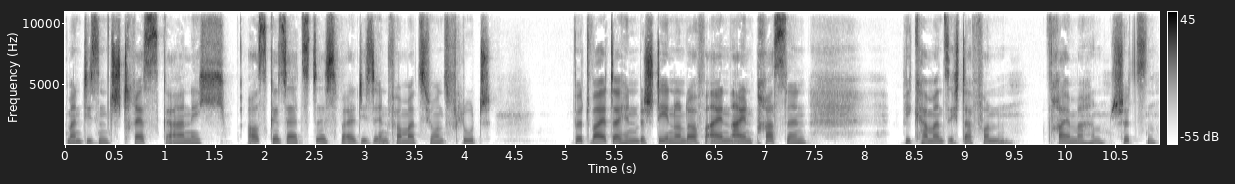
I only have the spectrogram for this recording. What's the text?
man diesem Stress gar nicht ausgesetzt ist, weil diese Informationsflut wird weiterhin bestehen und auf einen einprasseln. Wie kann man sich davon freimachen, schützen?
